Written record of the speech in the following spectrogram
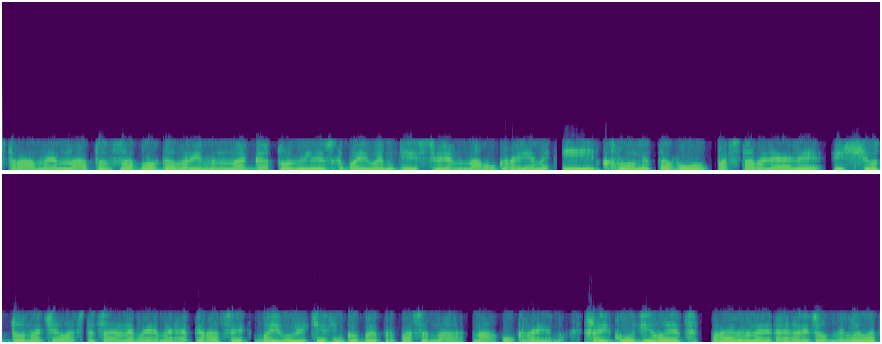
страны НАТО заблаговременно готовились к боевым действиям на Украине и, кроме того, поставляли еще до начала специальной военной операции боевую технику и боеприпасы на, на Украину. Шойгу делает правильный э, резонный вывод,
